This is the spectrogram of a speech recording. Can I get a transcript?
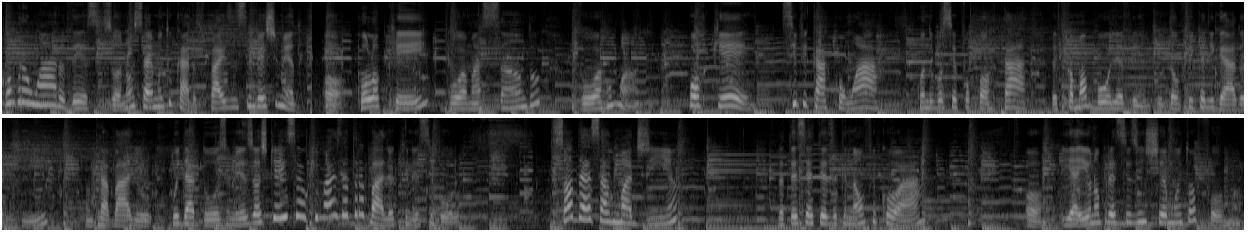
compra um aro desses, ó, não sai muito caro, faz esse investimento. Ó, coloquei, vou amassando, vou arrumando. Porque se ficar com ar, quando você for cortar, vai ficar uma bolha dentro. Então fica ligado aqui, um trabalho cuidadoso mesmo. Acho que isso é o que mais dá trabalho aqui nesse bolo. Só dá essa arrumadinha, para ter certeza que não ficou ar. Ó, e aí eu não preciso encher muito a forma.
